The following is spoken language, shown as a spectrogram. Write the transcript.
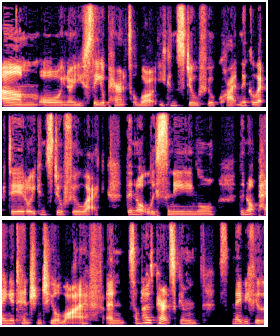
um, or you know you see your parents a lot you can still feel quite neglected or you can still feel like they're not listening or they're not paying attention to your life and sometimes parents can maybe feel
